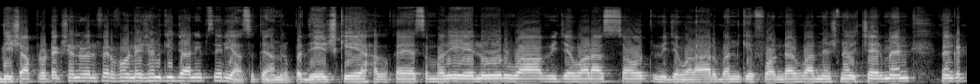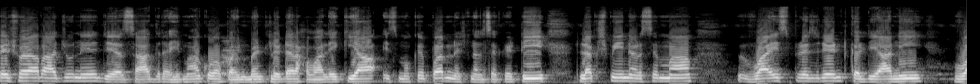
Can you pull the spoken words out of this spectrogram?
दिशा प्रोटेक्शन वेलफेयर फाउंडेशन की जानिब से रियासत आंध्र प्रदेश के हल्का असम्बली एलूर व विजयवाड़ा साउथ, विजयवाड़ा अर्बन के फाउंडर व नेशनल चेयरमैन वेंकटेश्वरा राजू ने जयसाद रहीमा को अपॉइंटमेंट लेटर हवाले किया। इस मौके पर national secretary Lakshmi Narasimha vice president Kalyani व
